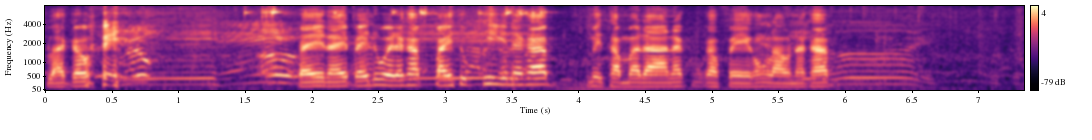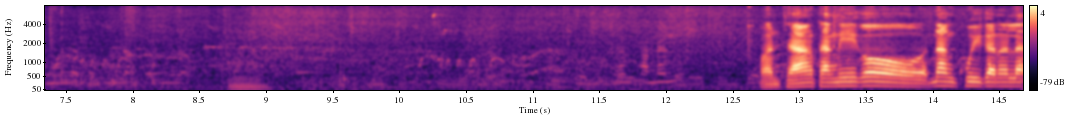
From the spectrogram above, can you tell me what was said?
พลายกาแฟไปไหนไปด้วยนะครับ ไปทุกที่นะครับ ไม่ธรรมดานะกาแฟของเรานะครับผ่อนช้างทางนี้ก็นั่งคุยกันอะไร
